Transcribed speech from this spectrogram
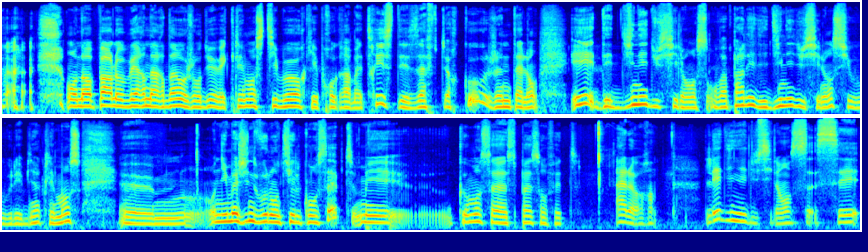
on en parle au Bernardin aujourd'hui avec Clémence Tibor, qui est programmatrice des Afterco, Jeunes Talents, et des Dîners du Silence. On va parler des Dîners du Silence, si vous voulez bien, Clémence. Euh, on imagine volontiers le concept, mais comment ça se passe en fait? Alors, les Dîners du Silence, c'est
